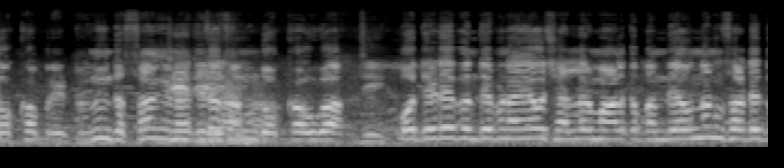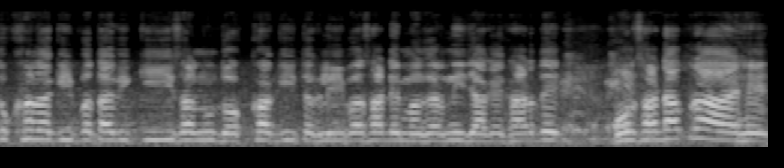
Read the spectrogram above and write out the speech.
ਦੁੱਖ ਆਪਰੇਟਰ ਨੂੰ ਹੀ ਦੱਸਾਂਗੇ ਨਾ ਜਿਹੜਾ ਸਾਨੂੰ ਦੁੱਖ ਆਊਗਾ। ਜੀ। ਉਹ ਜਿਹੜੇ ਬੰਦੇ ਬਣਾਏ ਆ, ਉਹ ਸ਼ੈਲਰ ਮਾਲਕ ਬੰਦੇ ਆ ਉਹਨਾਂ ਨੂੰ ਸਾਡੇ ਦੁੱਖਾਂ ਦਾ ਕੀ ਪਤਾ ਵੀ ਕੀ ਸਾਨੂੰ ਦੁੱਖ ਆ ਕੀ ਤਕਲੀਫ ਆ ਸਾਡੇ ਮਗਰ ਨਹੀਂ ਜਾ ਕੇ ਖੜਦੇ ਹੁਣ ਸਾਡਾ ਭਰਾ ਇਹ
